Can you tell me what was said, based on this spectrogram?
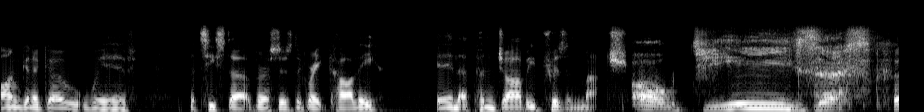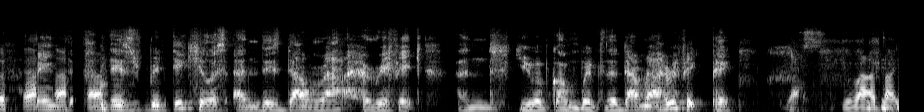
I'm going to go with Batista versus the Great Khali in a Punjabi prison match. Oh Jesus! I mean, there's ridiculous and there's downright horrific, and you have gone with the downright horrific pick. Yes, without a doubt.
